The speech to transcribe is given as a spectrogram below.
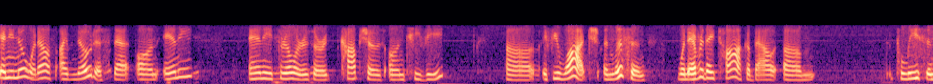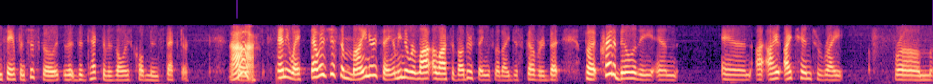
and you know what else? I've noticed that on any any thrillers or cop shows on TV, uh, if you watch and listen, whenever they talk about um, police in San Francisco, the detective is always called an inspector. Ah. So, anyway, that was just a minor thing. I mean, there were lot, lots of other things that I discovered, but but credibility and and I, I tend to write from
